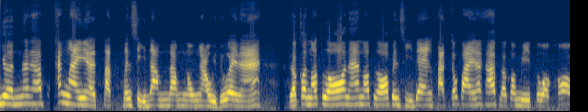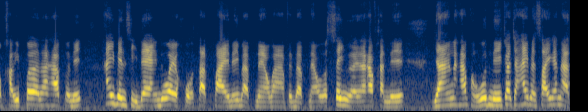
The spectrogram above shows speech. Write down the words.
เงินนะครับ ข้างในเนี่ยตัดเป็นสีดำดำเงาเงาๆอยู่ด้วยนะ แล้วก็น็อตล้อนะน็อตล้อเป็นสีแดงตัดเข้าไปนะครับ แล้วก็มีตัวครอบคาลิปเปอร์นะครับ ตัวนี้ ให้เป็นสีแดงด้วยโหตัดไปในแบบแนวมาเป็นแบบแนวรถซิ่งเลยนะครับคันนี้ยางนะครับของรุ่นนี้ก็จะให้เป็นไซส์ขนาด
